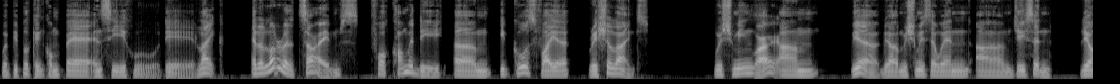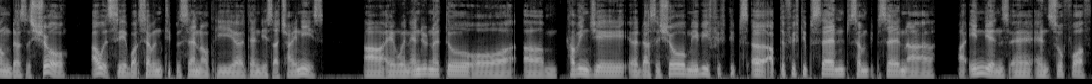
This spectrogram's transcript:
where people can compare and see who they like. And a lot of the times for comedy, um, it goes via racial lines, which means Right. um, yeah, yeah, which means that when um, Jason Leong does a show, I would say about 70% of the attendees are Chinese. Uh, and when Andrew Netto or um, Kavin Jay uh, does a show, maybe 50, uh, up to 50%, 70% are, are Indians and, and so forth.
